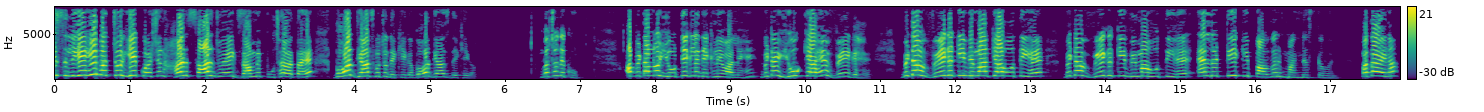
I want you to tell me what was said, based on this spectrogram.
इसलिए ही बच्चों, ये क्वेश्चन हर साल जो है एग्ज़ाम में पूछा जाता है। बहुत ध्यान से बच्चों देखिएगा, बहुत ध्यान से देखिएगा। बच्चों, देखो, अब बेटा हम लोग यूटी के लिए देखने वाले हैं। बेटा यू क्या है? वेग है। बेटा, वेग की विमा क्या होती है? बेटा, वेग की विमा होती है एल टी की पावर माइनस कवन। पता है ना?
